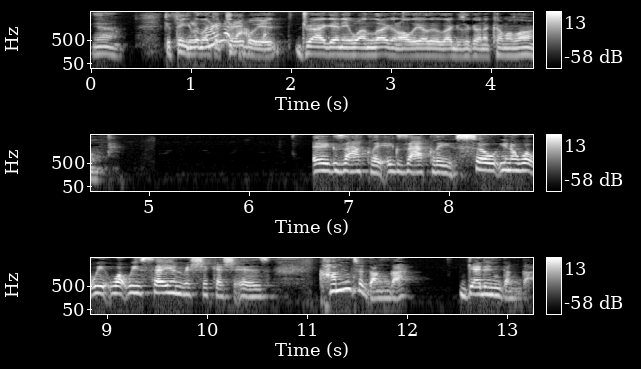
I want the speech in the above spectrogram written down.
yeah. You could think of it like a table. You drag any one leg, and all the other legs are going to come along. Exactly, exactly. So, you know, what we, what we say in Rishikesh is come to Ganga, get in Ganga.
